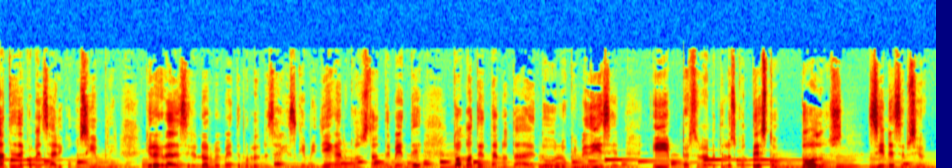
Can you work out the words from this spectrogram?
Antes de comenzar y como siempre, quiero agradecer enormemente por los mensajes que me llegan constantemente. Tomo atenta nota de todo lo que me dicen y personalmente los contesto, todos sin excepción.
